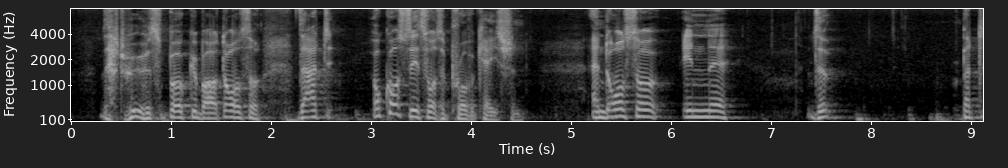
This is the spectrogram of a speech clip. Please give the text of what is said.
that we spoke about also, that, of course, this was a provocation. And also in uh, the, but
